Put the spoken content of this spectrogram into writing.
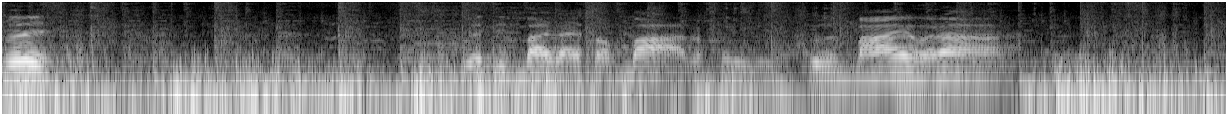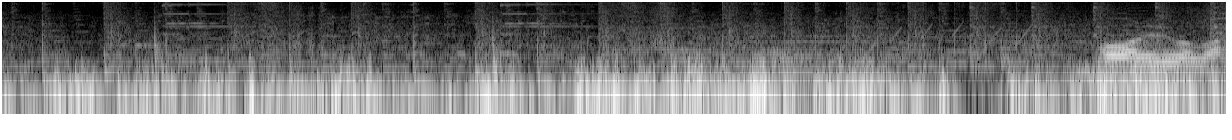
ดูดิเหลือสิบบาทจ่ายสองบาทโอ้โหเกินไปหัวหน้าพอเลยว่ะ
